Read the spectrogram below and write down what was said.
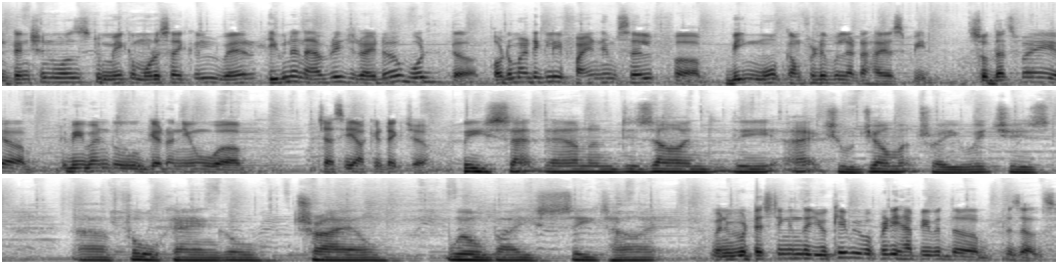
intention was to make a motorcycle where even an average rider would uh, automatically find himself uh, being more comfortable at a higher speed. So that's why uh, we went to get a new uh, chassis architecture. We sat down and designed the actual geometry, which is fork angle, trail, wheelbase, seat height, when we were testing in the UK, we were pretty happy with the results.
